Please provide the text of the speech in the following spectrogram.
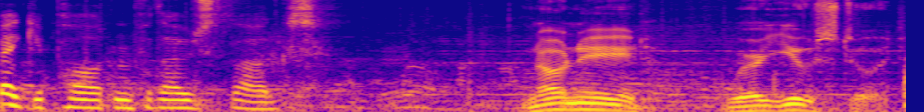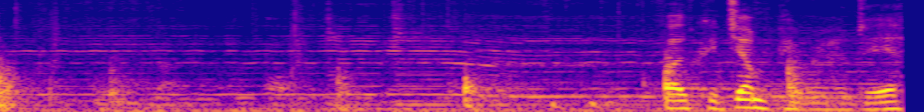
Beg your pardon for those thugs. No need. We're used to it. Folk are jumpy around here.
